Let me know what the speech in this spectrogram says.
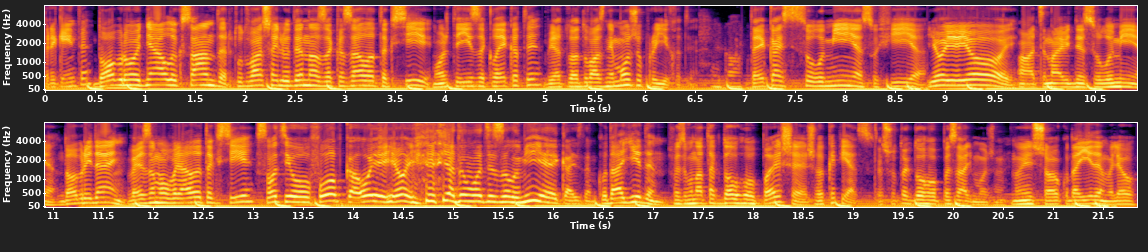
Прикиньте? Доброго дня, Олександр. Тут ваша людина заказала таксі. Можете її закликати? Бо я туди до вас не можу приїхати. Та якась Соломія, Софія. Йой-йой-йой. А, це навіть не Соломія. Добрий день. Ви замовляли таксі? Соціофобка. Ой-ой-ой. Я думав, це Соломія якась там. Куди їдемо? Щось вона так довго пише, що капець. Та що так довго писати можна? Ну і що, куди їдемо, Альо?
